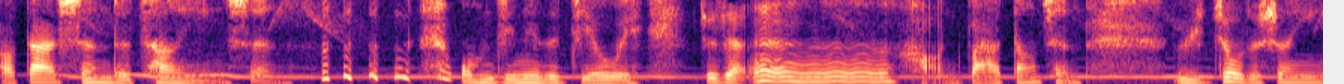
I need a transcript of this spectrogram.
好大声的苍蝇声，我们今天的结尾就这样，嗯嗯嗯嗯，好，你把它当成宇宙的声音，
